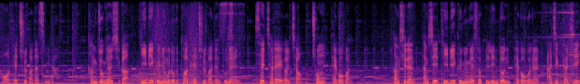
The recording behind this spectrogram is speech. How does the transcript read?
더 대출받았습니다. 강종현 씨가 DB금융으로부터 대출받은 돈은 세 차례에 걸쳐 총 100억 원. 강 씨는 당시 DB금융에서 빌린 돈 100억 원을 아직까지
